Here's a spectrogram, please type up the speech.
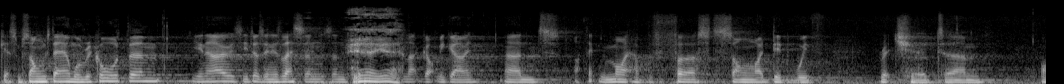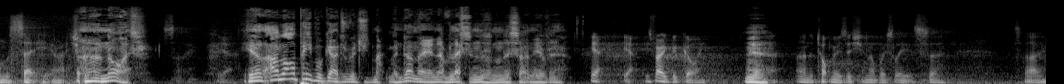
get some songs down, we'll record them, you know, as he does in his lessons. And, Yeah, yeah. and that got me going. And I think we might have the first song I did with Richard um, on the set here, actually. Oh, nice. yeah. Yeah, a lot of people go to Richard Mackman, don't they, and have lessons and this and the other. Yeah, yeah, he's a very good guy. Yeah. and a top musician, obviously. It's uh, so.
